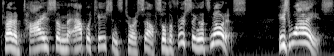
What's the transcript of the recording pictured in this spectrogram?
try to tie some applications to ourselves. So the first thing, let's notice he's wise.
